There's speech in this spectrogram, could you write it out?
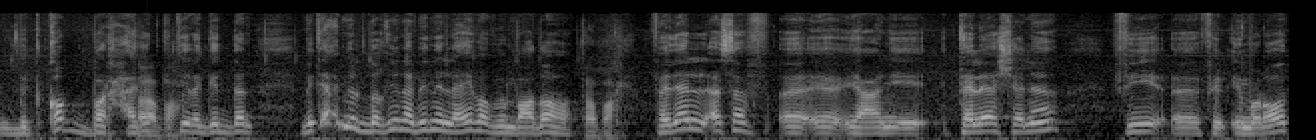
وبتكبر حاجات طبعاً. كتيرة جدا. بتعمل ضغينة بين اللعيبة وبين بعضها. طبعا. فده للأسف آه، آه، يعني تلاشنا في آه، في الإمارات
